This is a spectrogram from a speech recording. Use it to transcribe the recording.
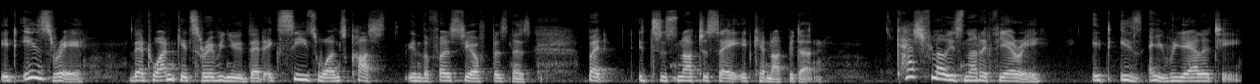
It is rare that one gets revenue that exceeds one's costs in the first year of business, but it is not to say it cannot be done. Cash flow is not a theory, it is a reality.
